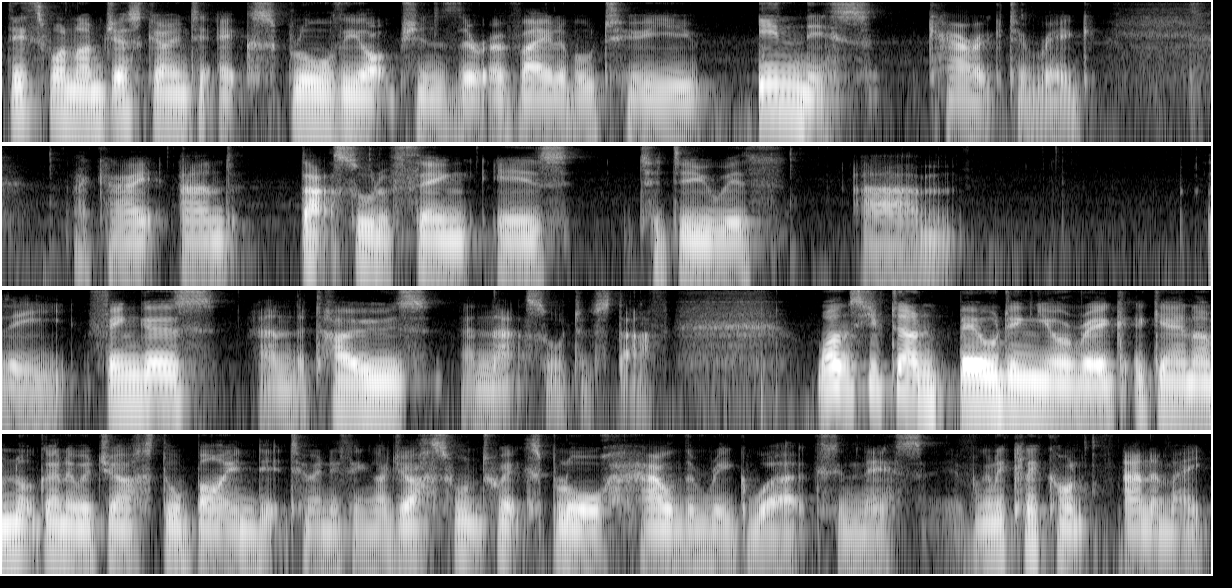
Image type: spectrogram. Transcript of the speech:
This one I'm just going to explore the options that are available to you in this character rig okay and that sort of thing is to do with um, the fingers and the toes and that sort of stuff. Once you've done building your rig, again, I'm not going to adjust or bind it to anything. I just want to explore how the rig works in this. If I'm going to click on animate,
